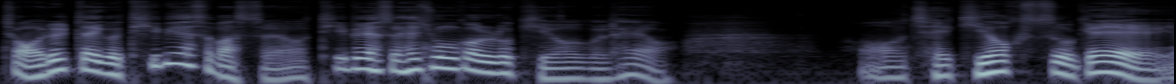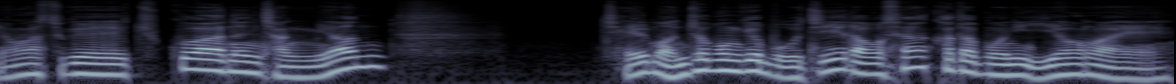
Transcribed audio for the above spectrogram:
저 어릴 때 이거 TV에서 봤어요. TV에서 해준 걸로 기억을 해요. 어, 제 기억 속에 영화 속에 축구하는 장면 제일 먼저 본 게 뭐지 라고 생각하다 보니 이 영화에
